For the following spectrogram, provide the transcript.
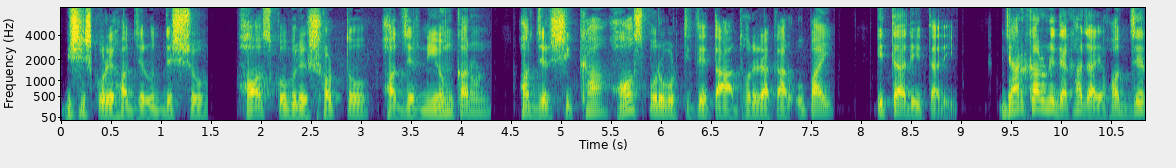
বিশেষ করে হজ্জের উদ্দেশ্য, হজ কবুলের শর্ত, হজ্জের নিয়মকানুন, হজ্জের শিক্ষা, হজ পরবর্তীতে তা ধরে রাখার উপায় ইত্যাদি ইত্যাদি। যার কারণে দেখা যায় হজ্জের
